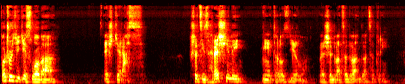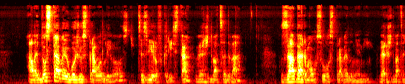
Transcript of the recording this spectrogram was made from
Počujte tie slova ešte raz. Všetci zhrešili, nie je to rozdielu. Verše 22-23 ale dostávajú Božiu spravodlivosť cez víru v Krista, verš 22, zadarmo sú ospravedlnení, verš 24.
